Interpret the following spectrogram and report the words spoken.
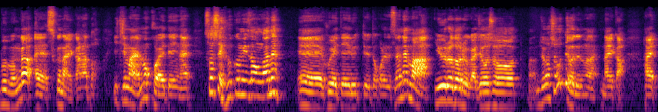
部分が、えー、少ないかなと。1万円も超えていない。そして含み損がね、えー、増えているっていうところですよね。まあ、ユーロドルが上昇、上昇ってことでもないか。はい。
